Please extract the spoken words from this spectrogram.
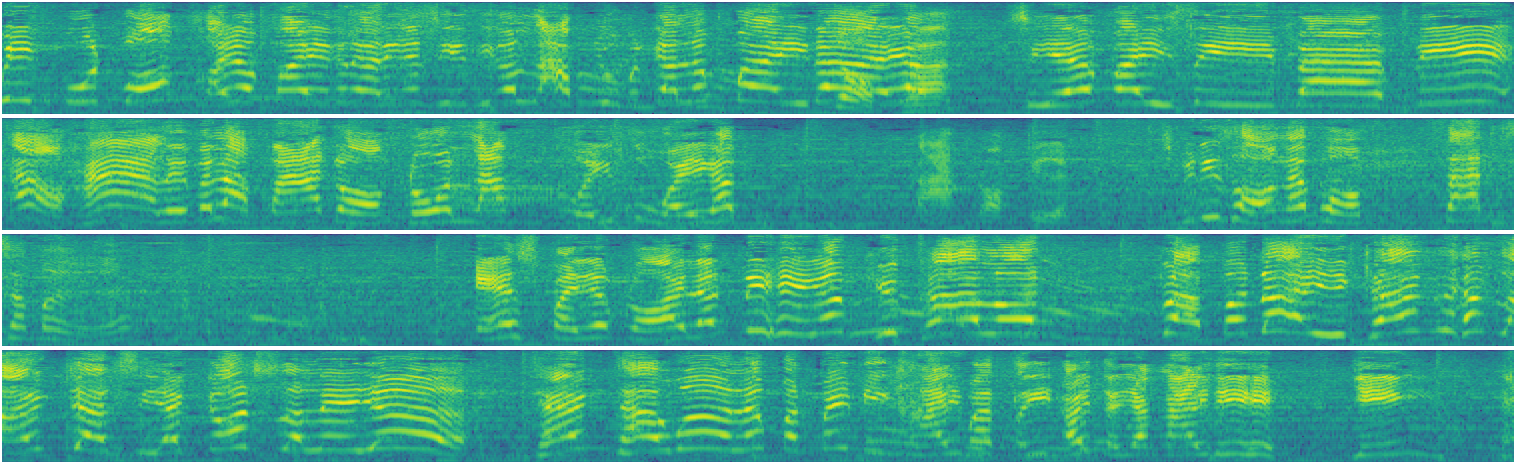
วิ่งมูนบล็อกถอยออกไปขณะที่เอซีที่ก็หลับอยู่ ไม่ได้จบครับละเสียไป 4 แบบนี้อ้าวห้าเลยไหมล่ะปาดอกโดนลำสวยๆครับตาดอกเกิดชีวิตที่ 2 ครับผม สั้นเสมอเอสไปเรียบร้อยแล้วนี่ครับคือทารอนกลับมาได้อีกครั้งครับหลังจากเสียก็อดสเลเยอร์แทงทาวเวอร์แล้วมันไม่มีใครมาตีเอ้ยแต่ยังไงดี ยิงแท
